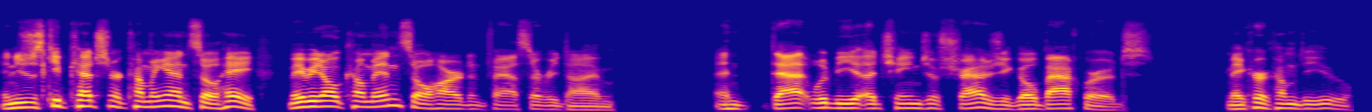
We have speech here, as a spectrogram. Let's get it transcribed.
And you just keep catching her coming in. So hey, maybe don't come in so hard and fast every time and that would be a change of strategy go backwards make her come to you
